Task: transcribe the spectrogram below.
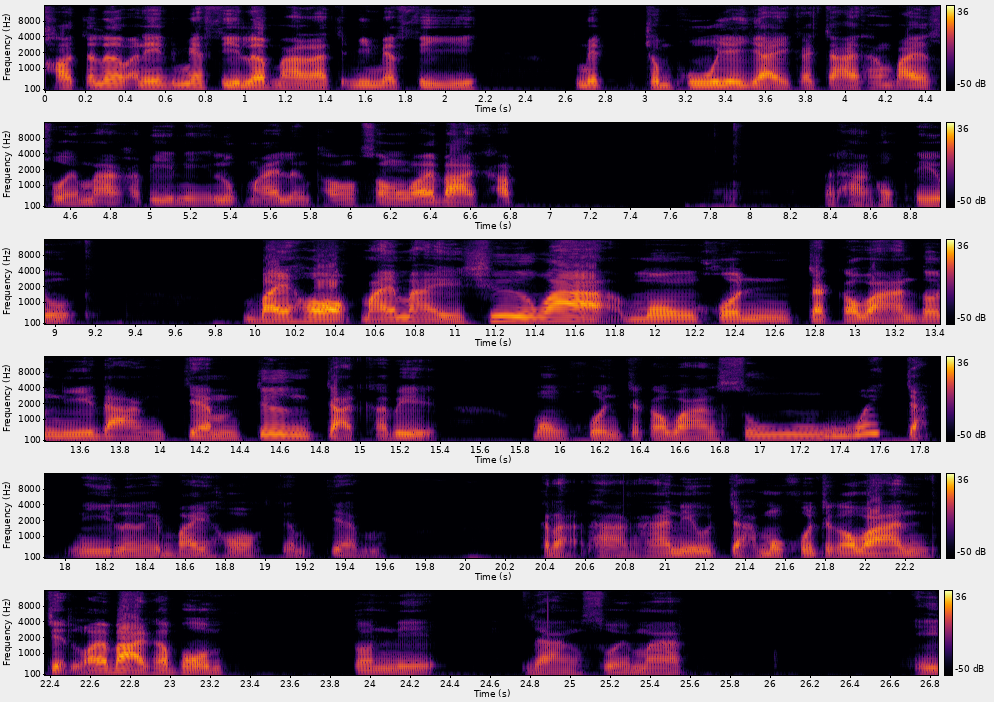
เขาจะเริ่มอันนี้เม็ดสีเริ่มมาแล้วจะมีเม็ดสีเม็ดชมพูใหญ่ๆ กระจายทั้งใบสวยมากครับพี่นี่ลูกไม้เหลืองทองสองร้อยบาทครับ กระถางหกนิ้ว ใบหอกไม้ใหม่ ชื่อว่ามงคลจักรวาลต้นนี้ด่างแจ่มจึ้งจัดครับพี่มงคลจักรวาลสวยจัดนี่เลย ใบหอกแจ่มๆกระถางห้านิ้วจากมงคลจักรวาลเจ็ดร้อยบาทครับผม ต้นนี้ ด่างสวยมาก นี่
